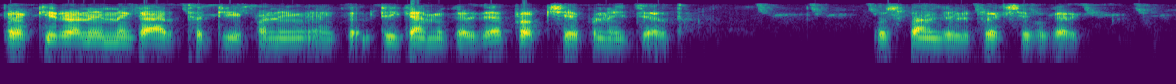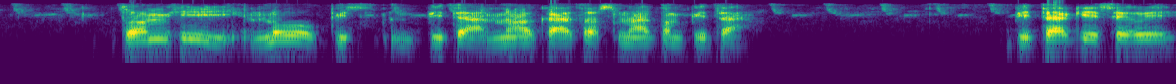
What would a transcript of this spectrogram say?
प्रकीर्ण का अर्थ टिप्पणी टीका में कर दिया प्रक्षेपण अर्थ पुष्पांजलि प्रक्षेप करके। तम ही नो पिता, न कहा अस्माकम पिता। पिता कैसे हुए?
